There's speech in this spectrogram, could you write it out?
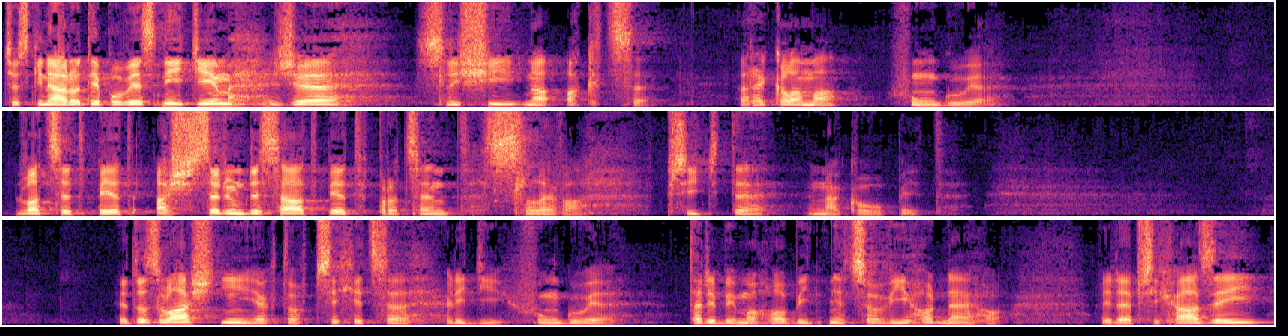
Český národ je pověstný tím, že slyší na akce. Reklama funguje. 25 až 75% sleva. Přijďte nakoupit. Je to zvláštní, jak to v psychice lidí funguje. Tady by mohlo být něco výhodného. Lidé přicházejí,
